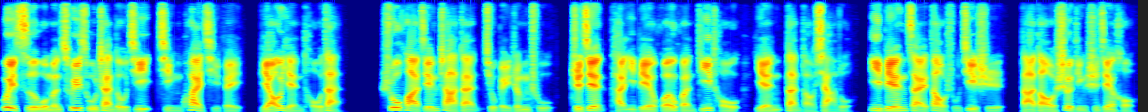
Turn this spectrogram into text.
为此，我们催促战斗机尽快起飞，表演投弹。说话间，炸弹就被扔出。只见他一边缓缓低头沿弹道下落，一边在倒数计时。达到设定时间后，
